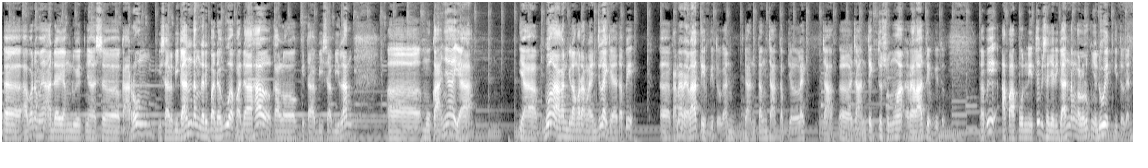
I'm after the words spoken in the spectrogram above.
uh, apa namanya ada yang duitnya sekarung bisa lebih ganteng daripada gue padahal kalau kita bisa bilang uh, mukanya ya ya gue gak akan bilang orang lain jelek ya. Tapi uh, karena relatif gitu kan. Ganteng cakep jelek cak, uh, cantik tuh semua relatif gitu. Tapi apa pun itu bisa jadi ganteng kalau lu punya duit gitu kan.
